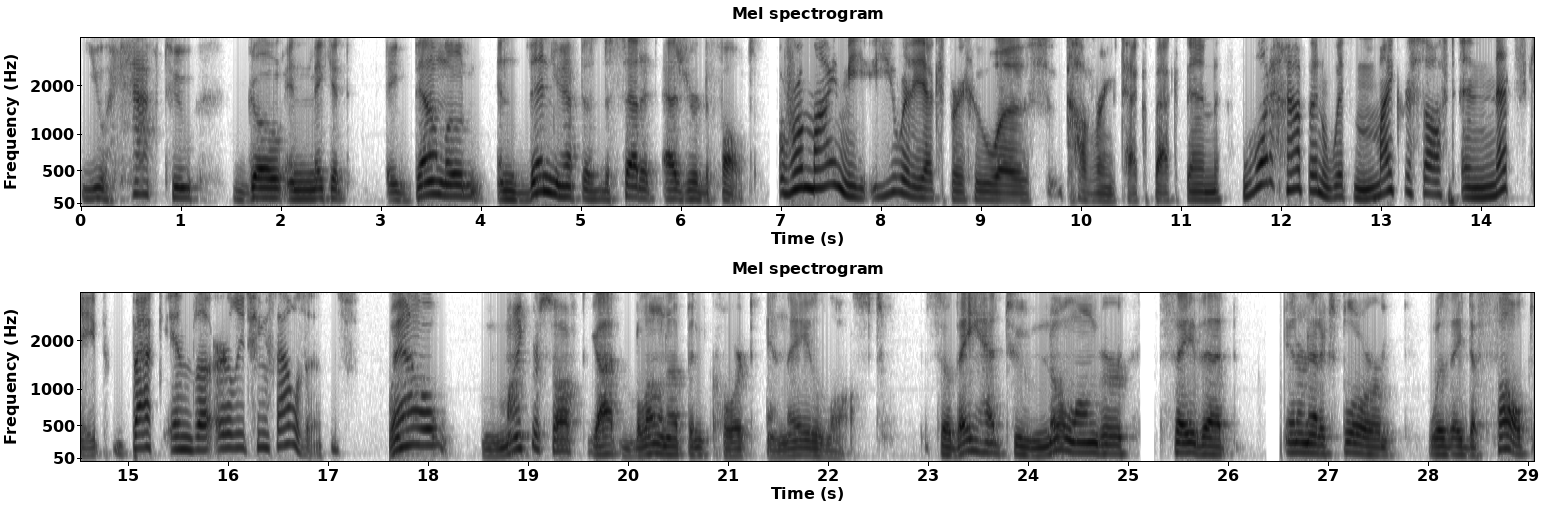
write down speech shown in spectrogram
You have to go and make it a download, and then you have to set it as your default. Remind me, you were the expert who was covering tech back then. What happened with Microsoft and Netscape back in the early 2000s? Well, Microsoft got blown up in court and they lost. So they had to no longer say that Internet Explorer was a default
